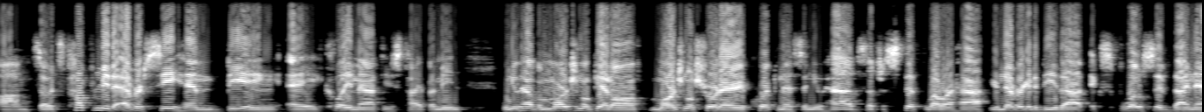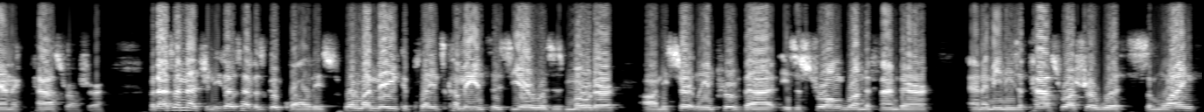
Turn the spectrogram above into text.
Um, so it's tough for me to ever see him being a Clay Matthews type. I mean, when you have a marginal get off, marginal short area quickness, and you have such a stiff lower half, you're never going to be that explosive, dynamic pass rusher. But as I mentioned, he does have his good qualities. One of my main complaints coming into this year was his motor. Um, he certainly improved that. He's a strong run defender. And I mean, he's a pass rusher with some length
